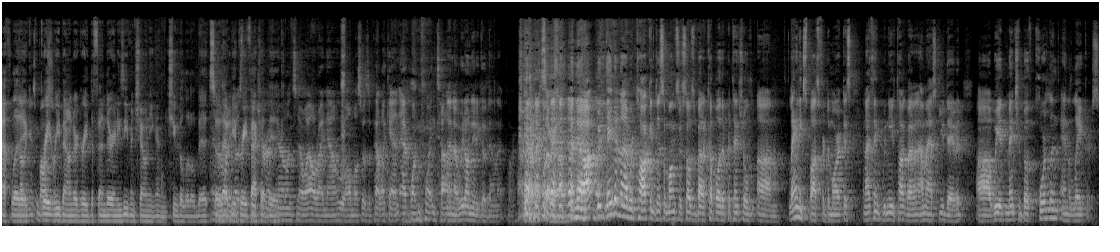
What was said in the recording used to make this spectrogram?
athletic great rebounder great defender and he's even shown he can shoot a little bit so that'd be a great the future backup of big Nerlens Noel right now, who almost was a Pelican at one point in time. No, time. no, we don't need to go down that far. sorry but no, I- but David and I were talking just amongst ourselves about a couple other potential um, landing spots for Demarcus, and I think we need to talk about it. And I'm going to ask you, David. Uh, we had mentioned both Portland and the Lakers.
